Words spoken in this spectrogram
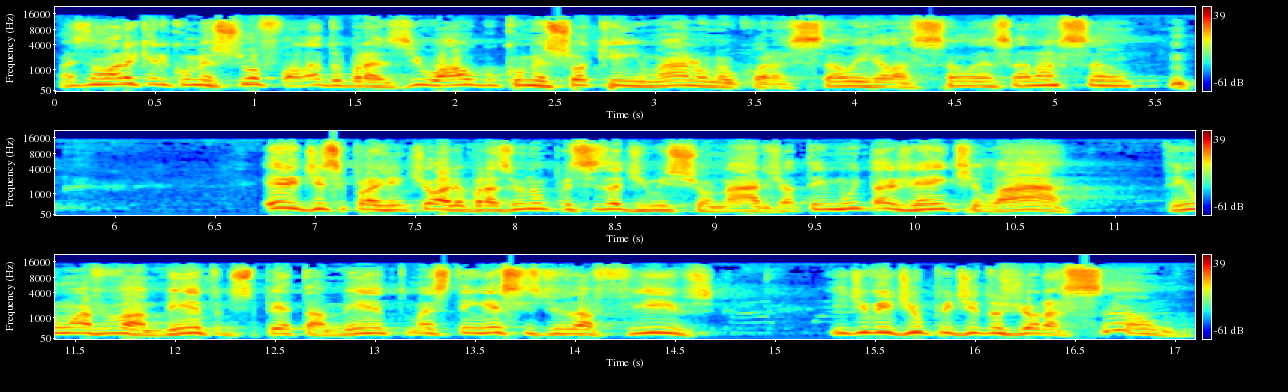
Mas na hora que ele começou a falar do Brasil, algo começou a queimar no meu coração em relação a essa nação. Ele disse para a gente: olha, o Brasil não precisa de missionários, já tem muita gente lá, tem um avivamento, despertamento, mas tem esses desafios. E dividiu pedidos de oração,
